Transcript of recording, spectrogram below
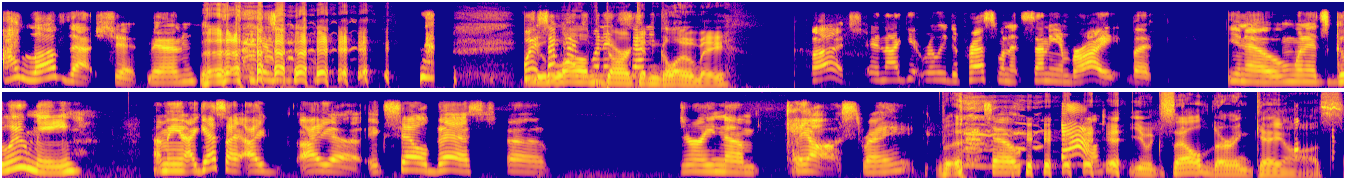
I love that shit, man. When, you sometimes love when dark it's sunny and gloomy. much, and I get really depressed when it's sunny and bright. But you know, when it's gloomy, I mean, I guess I I, I uh, excel best uh, during um, chaos, right? So yeah. you excel during chaos.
